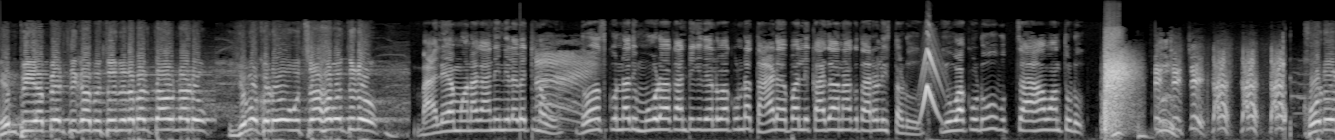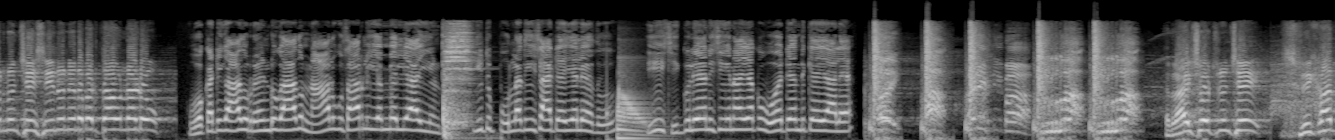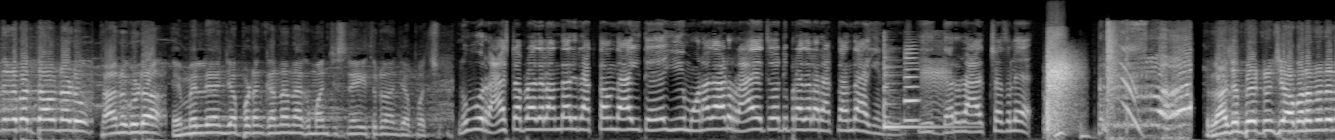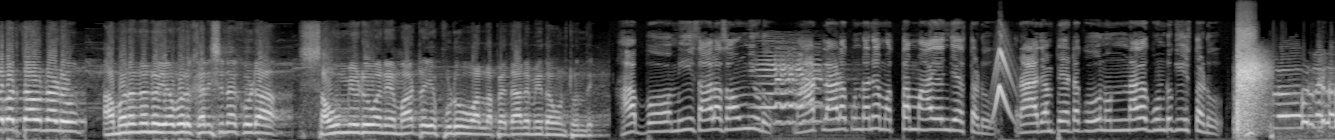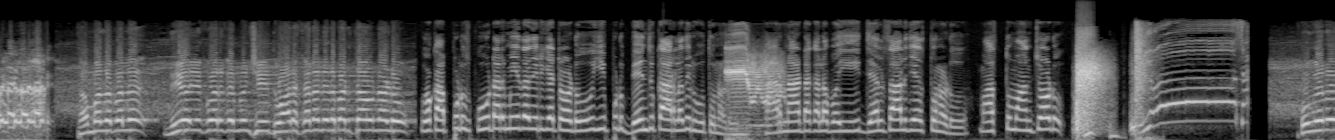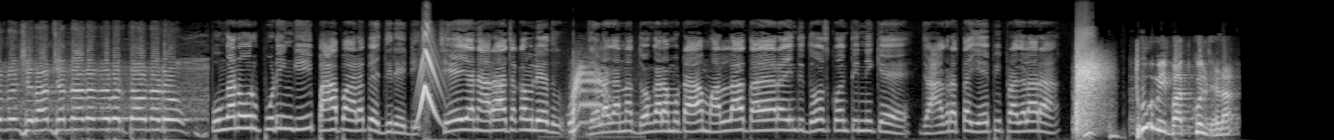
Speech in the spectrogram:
MP అభ్యర్థిగా మీతో నిలబడతా ఉన్నాడు. యువకుడు ఉత్సాహవంతుడు. బాలే మునగాని నిలబెట్టినవు. దోసుకున్నది మూడో కంటికి తెలియకుండా తాడేపల్లి ఖజానాకు తరలిస్తాడు. యువకుడు ఉత్సాహవంతుడు. కోడూరు నుంచి సీను నిలబడతా ఉన్నాడు. ఒకటి కాదు రెండు కాదు నాలుగు సార్లు ఎమ్మెల్యే అయ్యిండు. ఇటు పుల్ల తీసాటి వేయలేదు. ఈ సిగ్గులేని సీనయ్యకు ఓటెందుకు వేయాలి? రాయచోటి నుంచి శ్రీకాంత్ నిలబడతా ఉన్నాడు. తాను కూడా ఎమ్మెల్యే అని చెప్పడం కన్నా నాకు మంచి స్నేహితుడు అని చెప్పొచ్చు. నువ్వు రాష్ట్ర ప్రజలందరి రక్తం దాగితే ఈ మునగాడు రాయచోటి ప్రజల రక్తం ఈ ఇద్దరు రాక్షసులే. రాజంపేట నుంచి అమరన్న నిలబడతా ఉన్నాడు. అమరన్నను ఎవరు కలిసినా కూడా సౌమ్యుడు అనే మాట ఎప్పుడూ వాళ్ళ పెదాల మీద ఉంటుంది. అబ్బో మీసాల సౌమ్యుడు. మాట్లాడకుండానే మొత్తం మాయం చేస్తాడు. రాజంపేటకు నున్నగా గుండు గీస్తాడు. తమ్మలపల్లె నియోజకవర్గం నుంచి ద్వారకన్న నిలబడతా ఉన్నాడు. ఒకప్పుడు స్కూటర్ మీద తిరిగేటోడు ఇప్పుడు బెంచ్ కార్లో తిరుగుతున్నాడు. కర్ణాటకలో పోయి జల్సాలు చేస్తున్నాడు. మస్తు మంచోడు. పుంగనూరు నుంచి రామచంద్రారావు నిలబడతా ఉన్నాడు. పుంగనూరు పుడింగి పాపాల పెద్దిరెడ్డి. చేయని అరాచకం లేదు. జలగన్న దొంగల ముఠ మళ్ళా తయారైంది దోసుకొని తిన్నికే. జాగ్రత్త ఏపీ ప్రజలారా. తూ మీ బతుకులు జడా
